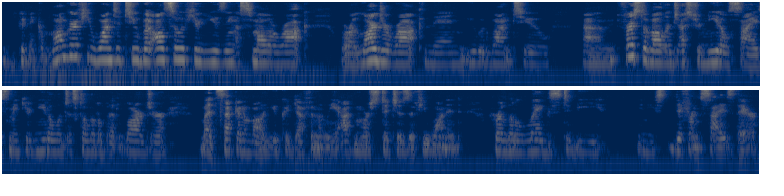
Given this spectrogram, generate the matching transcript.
you could make them longer if you wanted to, but also if you're using a smaller rock or a larger rock, then you would want to, um, first of all, adjust your needle size, make your needle just a little bit larger. But second of all, you could definitely add more stitches if you wanted her little legs to be any different size there.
